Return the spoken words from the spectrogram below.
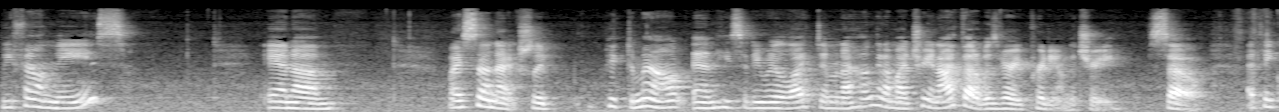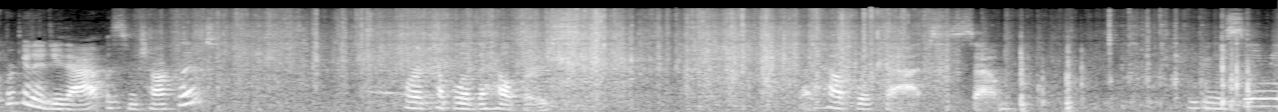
we found these, and um, my son actually picked them out, and he said he really liked them, and I hung it on my tree, and I thought it was very pretty on the tree. So I think we're going to do that with some chocolate for a couple of the helpers that help with that. So you're to see me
